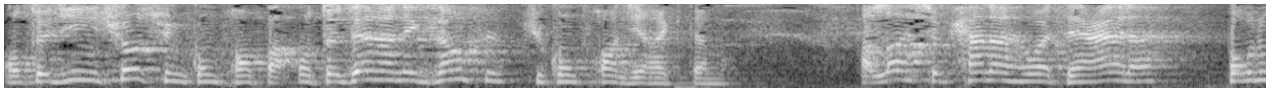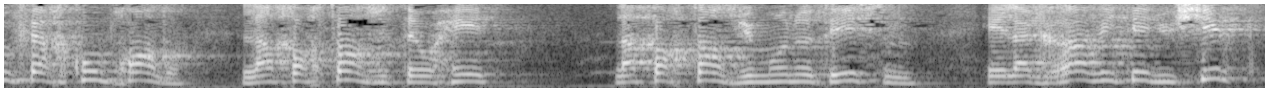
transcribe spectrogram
On te dit une chose, tu ne comprends pas. On te donne un exemple, tu comprends directement. Allah subhanahu wa ta'ala, pour nous faire comprendre l'importance du tawhid, l'importance du monothéisme et la gravité du shirk,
